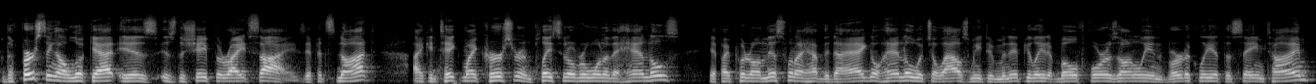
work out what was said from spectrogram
The first thing I'll look at is, is the shape the right size? If it's not, I can take my cursor and place it over one of the handles. If I put it on this one, I have the diagonal handle, which allows me to manipulate it both horizontally and vertically at the same time.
